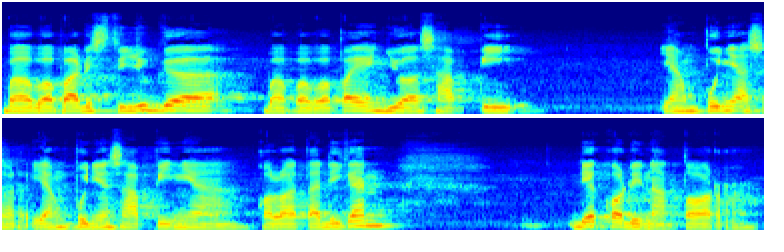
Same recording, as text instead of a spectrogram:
bapak-bapak di situ juga bapak-bapak yang jual sapi yang punya sorry yang punya sapinya. Kalau tadi kan dia koordinator.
